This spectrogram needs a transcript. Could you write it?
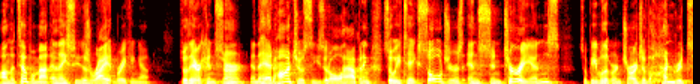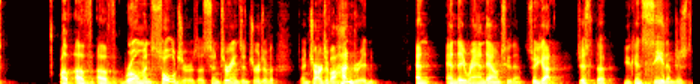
on the Temple Mount, and they see this riot breaking out. So they're concerned. And the head honcho sees it all happening. So he takes soldiers and centurions, so people that were in charge of hundreds of, of, of Roman soldiers, a centurions in charge of in charge of a hundred, and, and they ran down to them. So you got just the you can see them just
